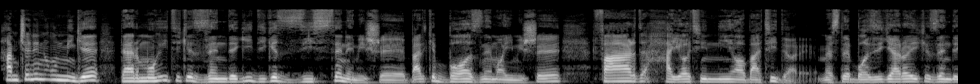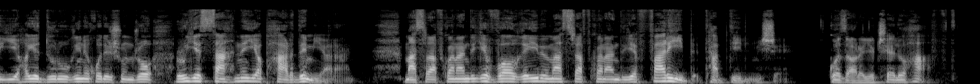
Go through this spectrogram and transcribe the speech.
همچنین اون میگه در محیطی که زندگی دیگه زیسته نمیشه بلکه بازنمایی میشه فرد حیاتی نیابتی داره. مثل بازیگرایی که زندگی های دروغین خودشون رو روی صحنه یا پرده میارن. مصرف کننده واقعی به مصرف کننده فریب تبدیل میشه. گزاره 47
